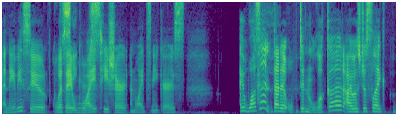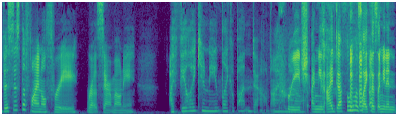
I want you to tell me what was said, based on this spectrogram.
a navy suit with Sneakers. a white t shirt and white sneakers. It wasn't that it didn't look good. I was just like, this is the final three rose ceremony. I feel like you need like a button down. I don't know. Preach. I mean, I definitely was like this. I mean, and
